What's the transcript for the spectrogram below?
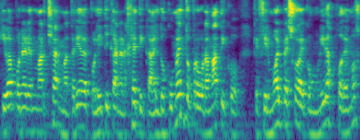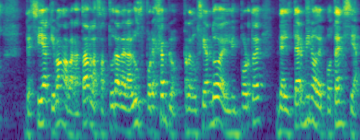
que iba a poner en marcha en materia de política energética. El documento programático que firmó el PSOE con Unidas Podemos decía que iban a abaratar la factura de la luz, por ejemplo, reduciendo el importe del término de potencia,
